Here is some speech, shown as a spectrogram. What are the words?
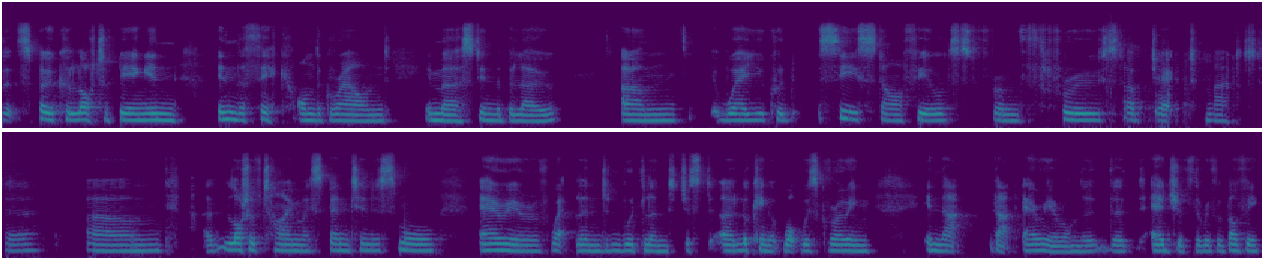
that spoke a lot of being in in the thick, on the ground, immersed in the below, um, where you could see star fields from through subject matter. Um, a lot of time I spent in a small area of wetland and woodland, just uh, looking at what was growing in that that area on the, the edge of the River Bovey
